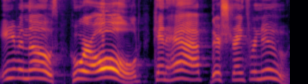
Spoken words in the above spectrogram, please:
Even those who are old can have their strength renewed.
